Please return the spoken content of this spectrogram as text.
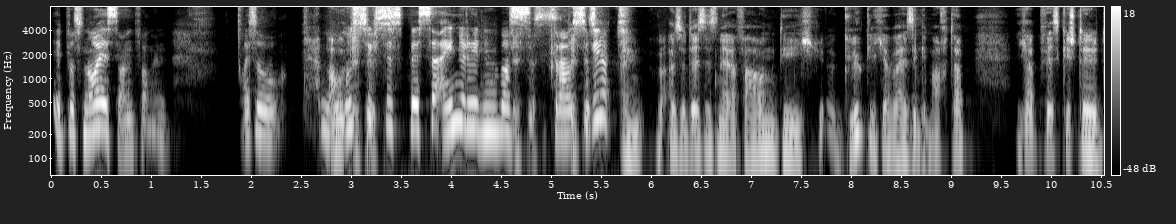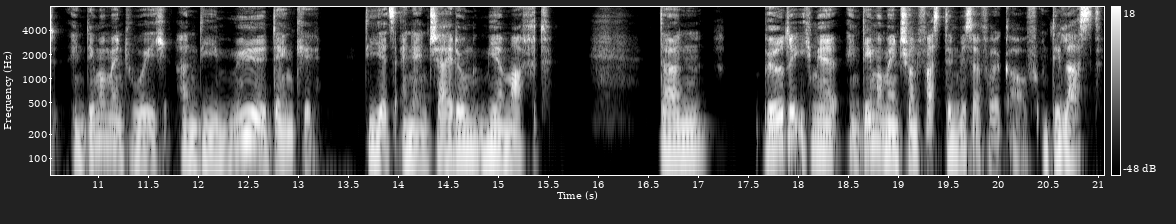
etwas Neues anfangen. Also man oh, muss sich ist, das besser einreden, was ist, draus wird. Ein, also das ist eine Erfahrung, die ich glücklicherweise gemacht habe. Ich habe festgestellt, in dem Moment, wo ich an die Mühe denke, die jetzt eine Entscheidung mir macht, dann bürde ich mir in dem Moment schon fast den Misserfolg auf und die Last.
